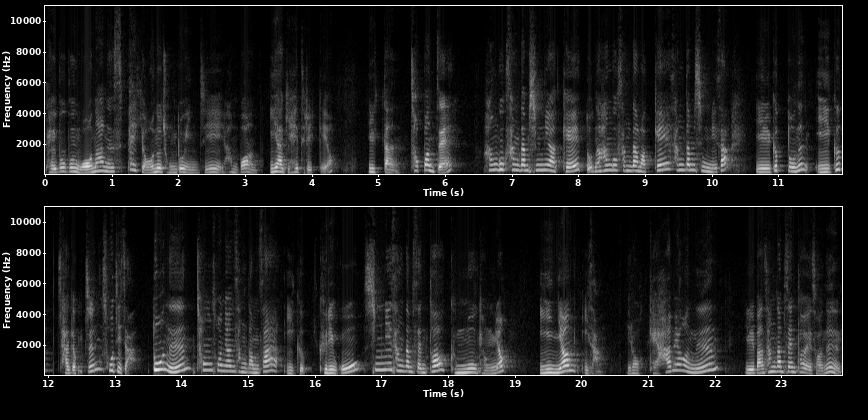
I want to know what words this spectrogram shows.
대부분 원하는 스펙이 어느 정도인지 한번 이야기해 드릴게요. 일단 첫 번째, 한국상담심리학회 또는 한국상담학회 상담심리사 1급 또는 2급 자격증 소지자 또는 청소년 상담사 2급 그리고 심리상담센터 근무 경력 2년 이상. 이렇게 하면은 일반 상담센터에서는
